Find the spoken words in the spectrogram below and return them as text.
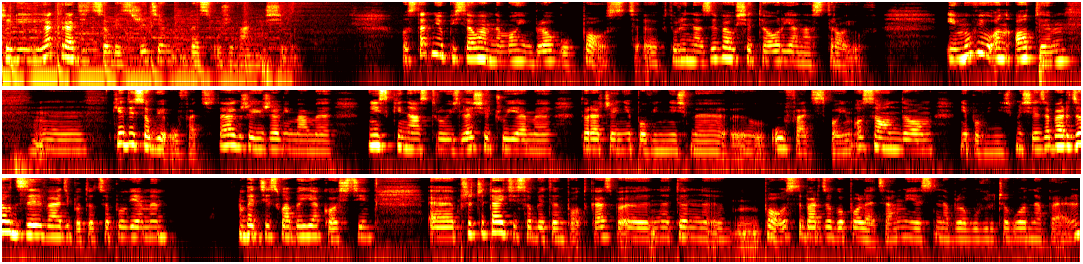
czyli jak radzić sobie z życiem bez używania siły. Ostatnio pisałam na moim blogu post, e, który nazywał się Teoria nastrojów. I mówił on o tym, mm, kiedy sobie ufać, tak? Że jeżeli mamy niski nastrój, źle się czujemy, to raczej nie powinniśmy e, ufać swoim osądom, nie powinniśmy się za bardzo odzywać, bo to, co powiemy, będzie słabej jakości. E, przeczytajcie sobie ten podcast, e, ten post, bardzo go polecam, jest na blogu wilczogłodna.pl.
